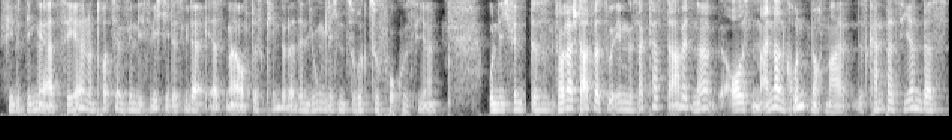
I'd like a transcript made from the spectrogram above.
viele Dinge erzählen. Und trotzdem finde ich es wichtig, das wieder erstmal auf das Kind oder den Jugendlichen zurückzufokussieren. Und ich finde, das ist ein toller Start, was du eben gesagt hast, David, ne? aus einem anderen Grund nochmal. Es kann passieren, dass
